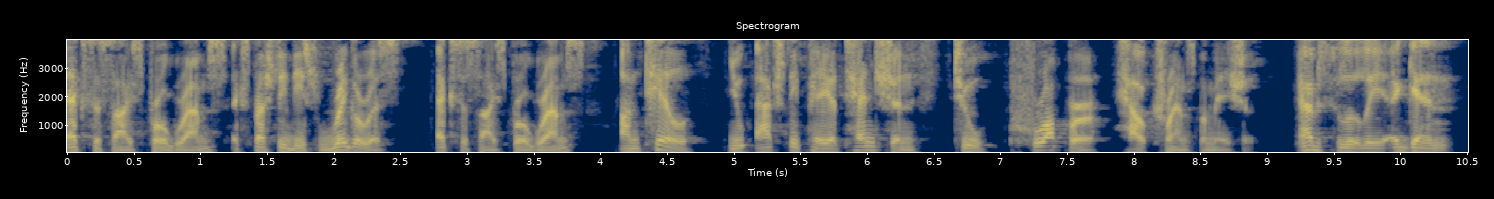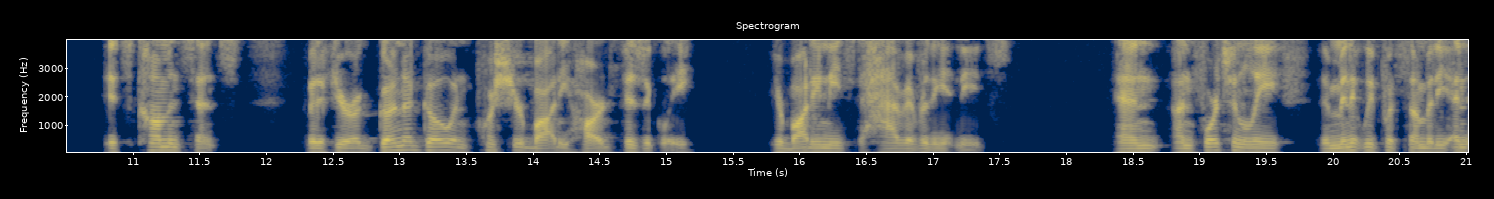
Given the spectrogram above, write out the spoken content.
exercise programs, especially these rigorous exercise programs, until you actually pay attention to proper health transformation. Absolutely. Again, it's common sense. But if you're going to go and push your body hard physically, your body needs to have everything it needs. And unfortunately, the minute we put somebody, and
